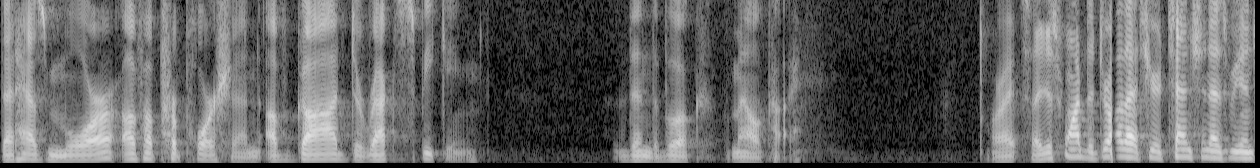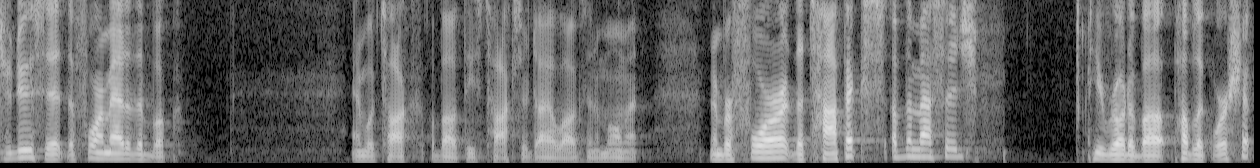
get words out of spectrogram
that has more of a proportion of God direct speaking than the book of Malachi. All right, so I just wanted to draw that to your attention as we introduce it, the format of the book. And we'll talk about these talks or dialogues in a moment. Number four, the topics of the message. He wrote about public worship.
